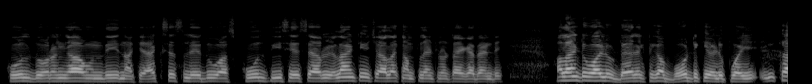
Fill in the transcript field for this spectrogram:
స్కూల్ దూరంగా ఉంది నాకు యాక్సెస్ లేదు ఆ స్కూల్ తీసేశారు ఇలాంటివి చాలా కంప్లైంట్లు ఉంటాయి కదండి. అలాంటి వాళ్ళు డైరెక్ట్గా బోర్డుకి వెళ్ళిపోయి ఇంకా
